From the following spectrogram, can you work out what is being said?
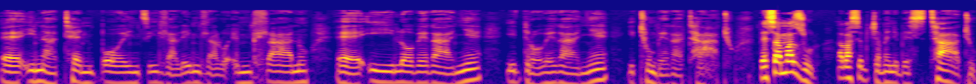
eh, ina 10 points. Idlala imidlalo emihlanu ilobe kanye idrawe kanye ithumbe kathathu. Bese amazulu abasebujameni besithathu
